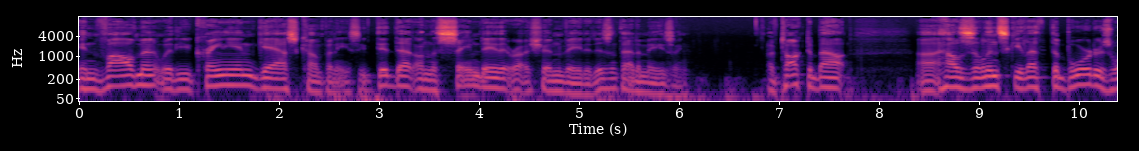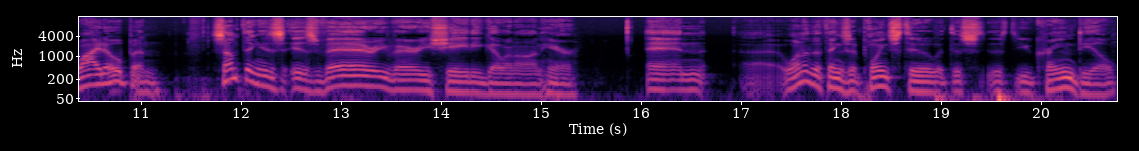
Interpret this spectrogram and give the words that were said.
involvement with Ukrainian gas companies. He did that on the same day that Russia invaded. Isn't that amazing? I've talked about uh, how Zelensky left the borders wide open. Something is is very very shady going on here, and uh, one of the things it points to with this, this Ukraine deal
